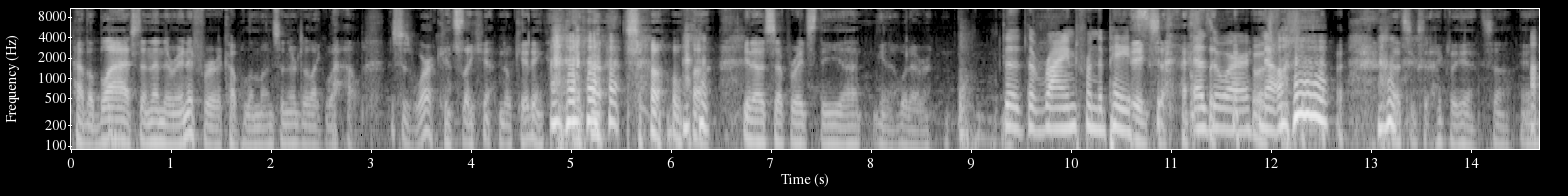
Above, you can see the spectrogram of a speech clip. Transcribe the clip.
have a blast. And then they're in it for a couple of months, and they're like, wow, this is work. It's like, yeah, no kidding. so uh, you know, it separates the uh, you know whatever. The, the rind from the paste, Exactly. as it were. No. That's exactly it. So yeah. Uh,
